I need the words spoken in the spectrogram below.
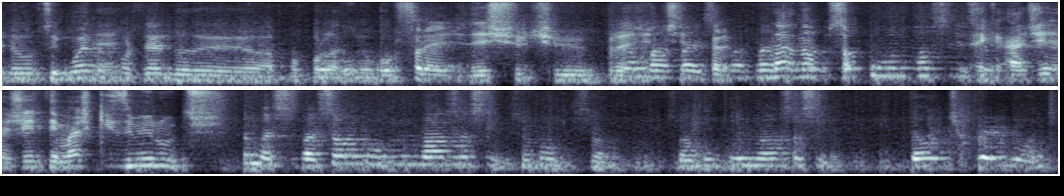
né? 50% da população. O, Fred, deixa eu te. Pra não, gente. Mas, pra, mas, não, não, só, é a, gente, a gente tem mais 15 minutos. Não, mas, mas só concluir o nosso assim. Só, só, só concluir o nosso assim. Então eu te pergunto:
